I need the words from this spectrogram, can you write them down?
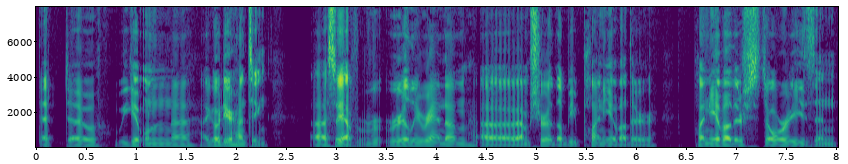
that uh, we get when uh, I go deer hunting. Uh, so yeah, r- really random. Uh, I'm sure there'll be plenty of other plenty of other stories and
